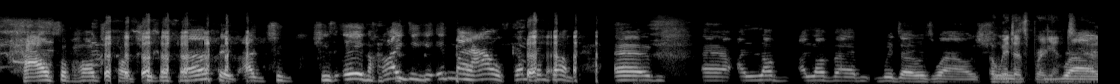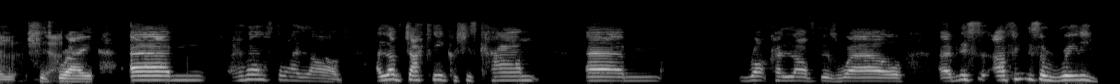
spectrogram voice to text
House of hodgepodge should be perfect. And she she's in Heidi, you're in my house. Come, come, come. Um, uh, I love I love um, Widow as well. She's Oh, Widow's brilliant, Great. yeah, She's yeah. great. Um, who else do I love? I love Jackie because she's camp. Um, Rock I loved as well. Um, this I think this is a really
